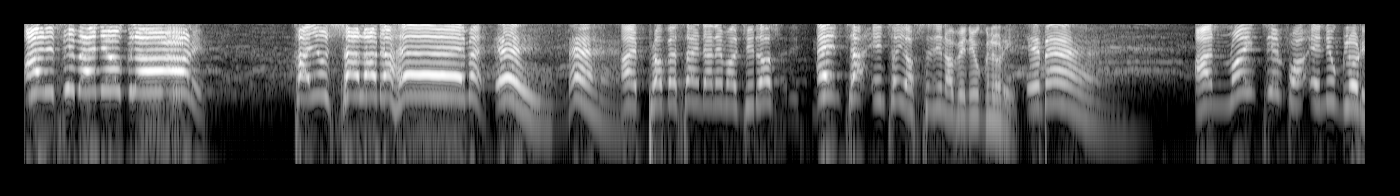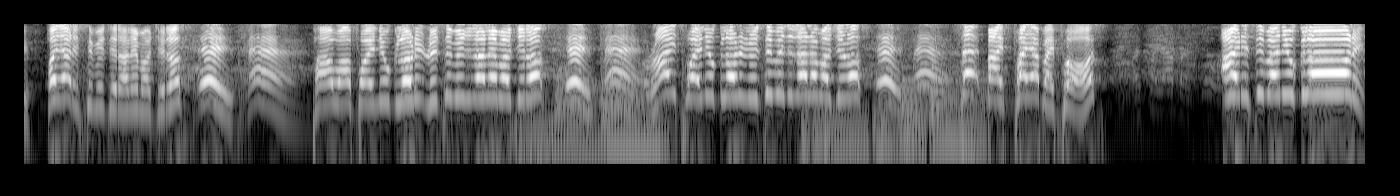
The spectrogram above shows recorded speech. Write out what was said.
I receive a new glory. Can you shout out the amen? Amen. I prophesy in the name of Jesus. Enter into your season of a new glory. Amen. Anointing for a new glory. Oh, yeah, receive it in the name of Jesus. Amen. Power for a new glory. Receive it in the name of Jesus. Amen. Right for a new glory. Receive it in the name of Jesus. Amen. Set by fire, by force. By fire, by force. I receive a new glory.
